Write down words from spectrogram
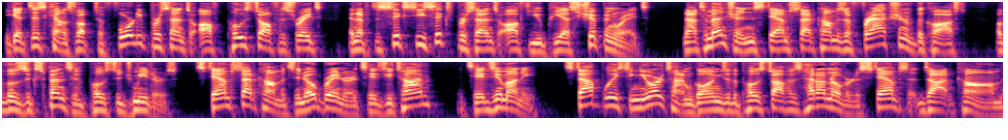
you get discounts of up to 40% off post office rates and up to 66% off UPS shipping rates. Not to mention, stamps.com is a fraction of the cost of those expensive postage meters. Stamps.com, it's a no brainer. It saves you time, it saves you money. Stop wasting your time going to the post office. Head on over to stamps.com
